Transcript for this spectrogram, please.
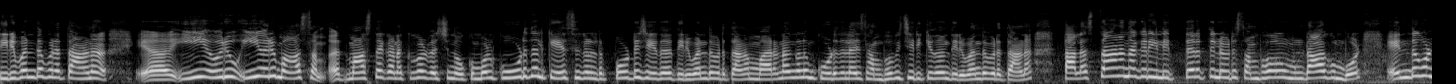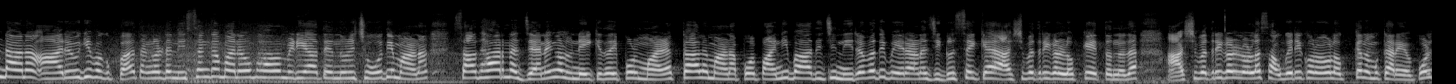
തിരുവനന്തപുരത്താണ് ആ, ഈ ഒരു ഈ ഒരു മാസം മാസത്തെ കണക്കുകൾ വെച്ച് നോക്കുമ്പോൾ കൂടുതൽ കേസുകൾ റിപ്പോർട്ട് ചെയ്തത് തിരുവനന്തപുരത്താണ്. മരണങ്ങളും കൂടുതലായി സംഭവിച്ചിരിക്കുന്നതും തിരുവനന്തപുരത്താണ്. തലസ്ഥാന നഗരിയിൽ ഇത്തരത്തിലൊരു സംഭവം ഉണ്ടാകുമ്പോൾ എന്തുകൊണ്ടാണ് ആരോഗ്യവകുപ്പ് തങ്ങളുടെ നിസ്സംഗ മനോഭാവം വെടിയാത്ത എന്നൊരു ചോദ്യമാണ് സാധാരണ ജനങ്ങൾ ഉന്നയിക്കുന്നത്. ഇപ്പോൾ മഴക്കാലമാണ് അപ്പോൾ പനി ബാധിച്ച് നിരവധി പേരാണ് ചികിത്സയ്ക്കായി ആശുപത്രികളിലൊക്കെ എത്തുന്നത്. ആശുപത്രികളിലുള്ള സൗകര്യക്കുറവുകളൊക്കെ നമുക്കറിയാം. അപ്പോൾ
